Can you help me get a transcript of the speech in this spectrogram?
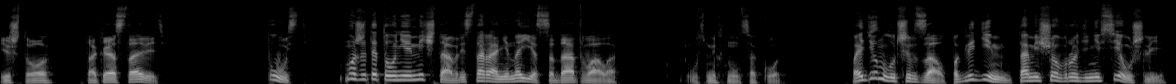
И что, так и оставить? Пусть. Может, это у нее мечта в ресторане наесться до отвала, усмехнулся кот. Пойдем лучше в зал, поглядим, там еще вроде не все ушли.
